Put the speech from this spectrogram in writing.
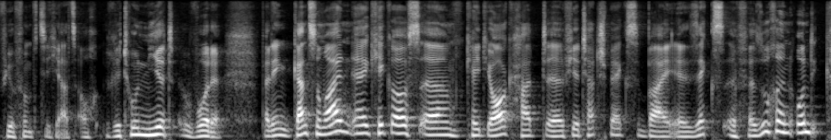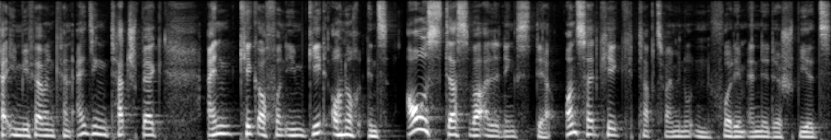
für 50 Yards auch retourniert wurde. Bei den ganz normalen Kickoffs, Kate York hat vier Touchbacks bei sechs Versuchen und Kaimi Fairman keinen einzigen Touchback. Ein Kickoff von ihm geht auch noch ins Aus. Das war allerdings der Onside-Kick, knapp zwei Minuten vor dem Ende des Spiels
